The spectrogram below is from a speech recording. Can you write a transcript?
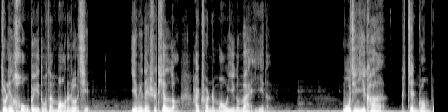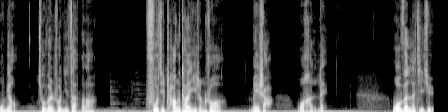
就连后背都在冒着热气，因为那时天冷，还穿着毛衣跟外衣呢。母亲一看这见状不妙，就问说：“你怎么了？”父亲长叹一声说：“没啥，我很累。”我问了几句，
